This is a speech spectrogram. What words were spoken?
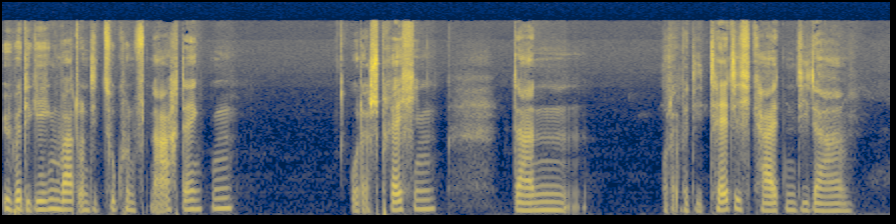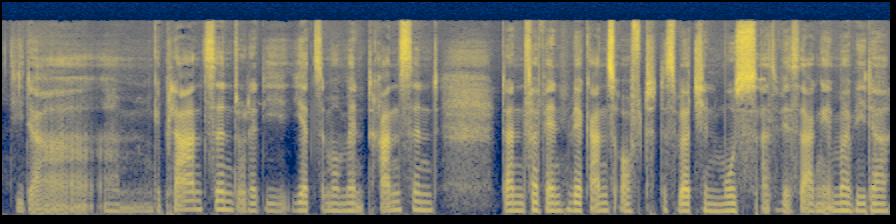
über die Gegenwart und die Zukunft nachdenken oder sprechen, dann oder über die Tätigkeiten, die da, die da ähm, geplant sind oder die jetzt im Moment dran sind, dann verwenden wir ganz oft das Wörtchen muss. Also wir sagen immer wieder,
